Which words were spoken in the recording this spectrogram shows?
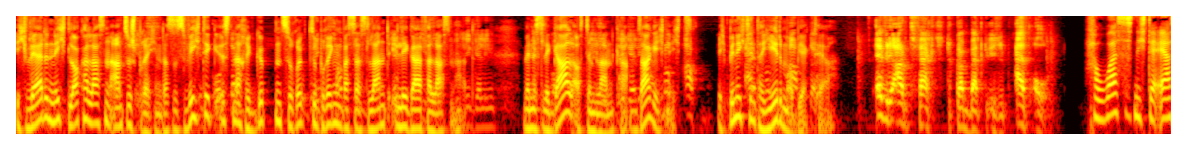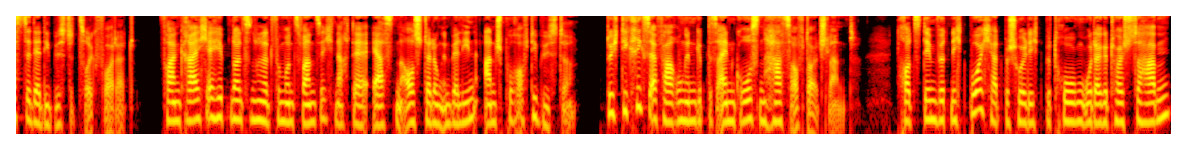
Ich werde nicht locker lassen anzusprechen, dass es wichtig ist, nach Ägypten zurückzubringen, was das Land illegal verlassen hat. Wenn es legal aus dem Land kam, sage ich nichts. Ich bin nicht hinter jedem Objekt her. Hawass ist nicht der Erste, der die Büste zurückfordert. Frankreich erhebt 1925 nach der ersten Ausstellung in Berlin Anspruch auf die Büste. Durch die Kriegserfahrungen gibt es einen großen Hass auf Deutschland. Trotzdem wird nicht Burchardt beschuldigt, betrogen oder getäuscht zu haben,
